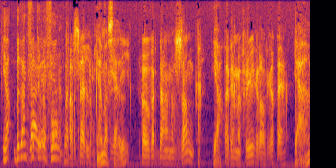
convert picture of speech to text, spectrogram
Ja, bedankt voor de telefoon. Marcel. Ja, Marcel. Over dan zand. Ja. Dat hebben we vroeger al gehad, hè. Ja,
